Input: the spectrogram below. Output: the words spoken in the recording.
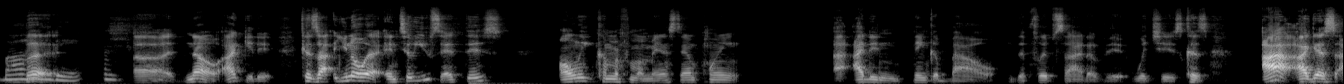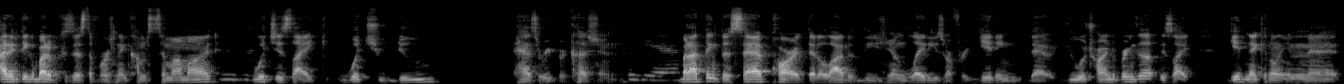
Bald but uh, no, I get it because I, you know what? Until you said this, only coming from a man standpoint, I, I didn't think about the flip side of it, which is because I I guess I didn't think about it because that's the first thing that comes to my mind, mm-hmm. which is like what you do has a repercussion. Yeah. But I think the sad part that a lot of these young ladies are forgetting that you were trying to bring up is like get naked on the internet,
